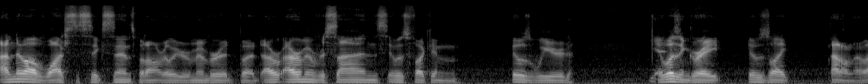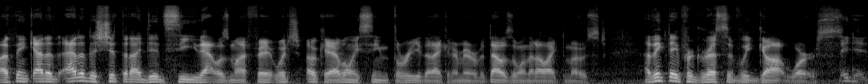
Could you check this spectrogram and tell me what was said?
I know I've watched The Sixth Sense, but I don't really remember it. But I, I remember Signs. It was fucking, it was weird. Yeah, It wasn't great. It was like I don't know. I think out of out of the shit that I did see, that was my favorite. Which okay, I've only seen three that I can remember, but that was the one that I liked the most. I think they progressively got worse. They did.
